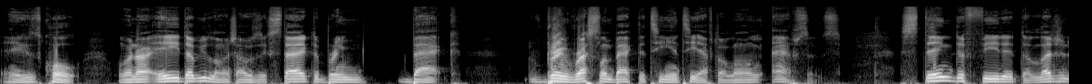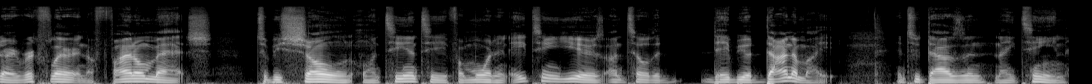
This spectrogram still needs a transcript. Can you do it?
And his quote, when our AEW launched, I was ecstatic to bring back bring wrestling back to TNT after a long absence. Sting defeated the legendary Ric Flair in a final match to be shown on TNT for more than 18 years until the debut of Dynamite in 2019.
